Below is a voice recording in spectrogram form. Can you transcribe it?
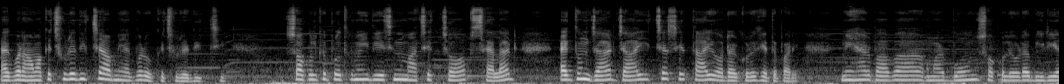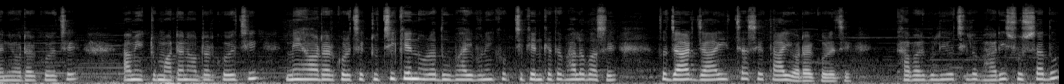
একবার আমাকে ছুঁড়ে দিচ্ছে, আমি একবার ওকে ছুঁড়ে দিচ্ছি। সকলকে প্রথমেই দিয়েছেন মাছের চপ, স্যালাড একদম যার যা ইচ্ছা সে তাই অর্ডার করে খেতে পারে। মেহার বাবা, আমার বোন সকলে ওরা বিরিয়ানি অর্ডার করেছে। আমি একটু মাটন অর্ডার করেছি। মেহা অর্ডার করেছে একটু চিকেন ওরা দু ভাই বোনই খুব চিকেন খেতে ভালোবাসে। তো যার যা ইচ্ছা সে তাই অর্ডার করেছে। খাবারগুলিও ছিল ভারী, সুস্বাদু,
